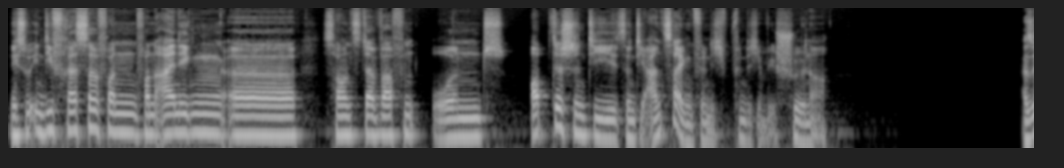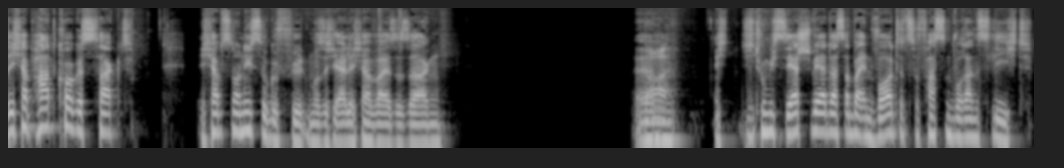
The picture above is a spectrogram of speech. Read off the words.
nicht so in die Fresse von, von einigen äh, Sounds der Waffen. Und optisch sind die, sind die Anzeigen, finde ich, finde ich irgendwie schöner. Also ich habe Hardcore gesackt. Ich habe es noch nicht so gefühlt, muss ich ehrlicherweise sagen. Ähm, Ja. ich, ich tue mich sehr schwer, das aber in Worte zu fassen, woran es liegt.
